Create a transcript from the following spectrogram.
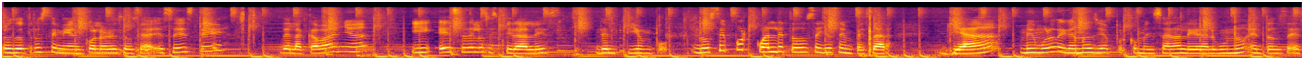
los otros tenían colores, o sea, es este de la cabaña y este de los espirales del tiempo. No sé por cuál de todos ellos empezar. Ya me muero de ganas ya por comenzar a leer alguno, entonces...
